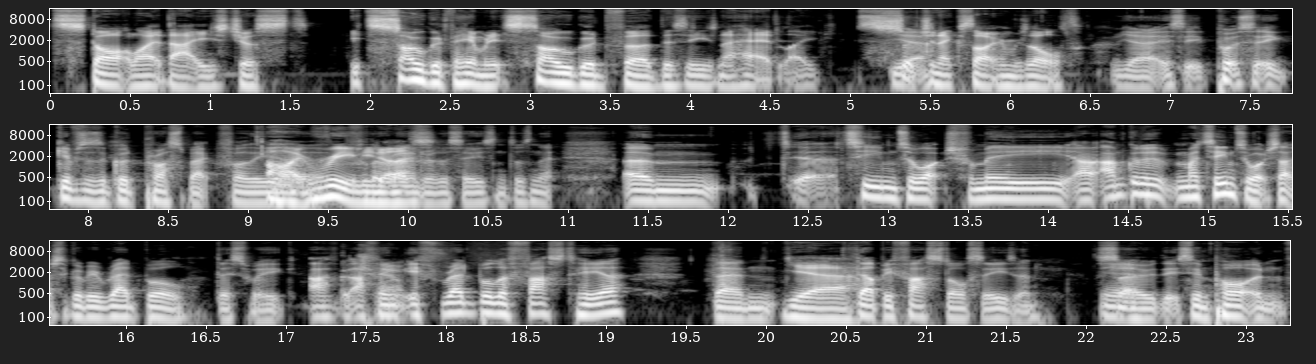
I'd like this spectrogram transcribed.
start like that is just it's so good for him and it's so good for the season ahead. Like such Yeah. an exciting result. Yeah, it's, it puts it gives us a good prospect for the Oh, it uh, really for the does. remainder of the season, doesn't it? Um, t- uh, team to watch for me, I, I'm gonna my team to watch is actually gonna be Red Bull this week. I, I think if Red Bull are fast here, then Yeah. they'll be fast all season. So it's important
